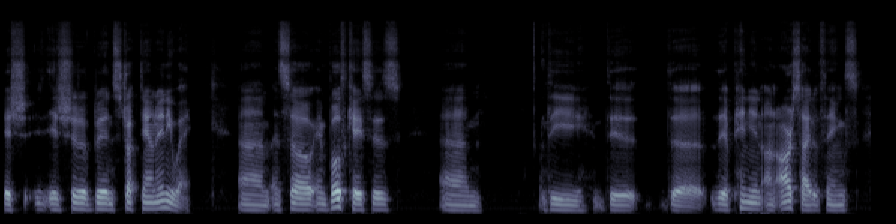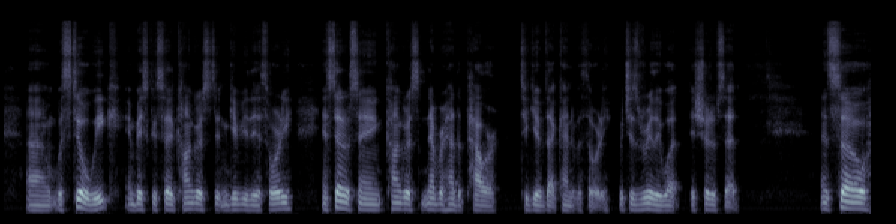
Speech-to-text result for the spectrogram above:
it, sh- it should have been struck down anyway. Um, and so, in both cases, um, the the the the opinion on our side of things um, was still weak, and basically said Congress didn't give you the authority, instead of saying Congress never had the power to give that kind of authority, which is really what it should have said. And so,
